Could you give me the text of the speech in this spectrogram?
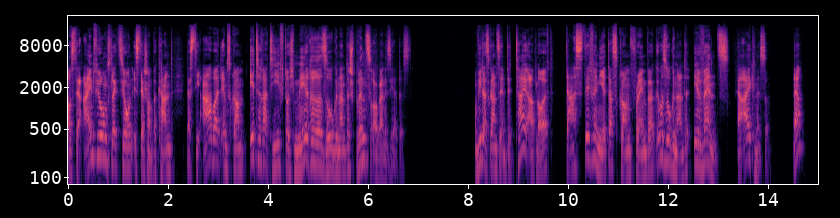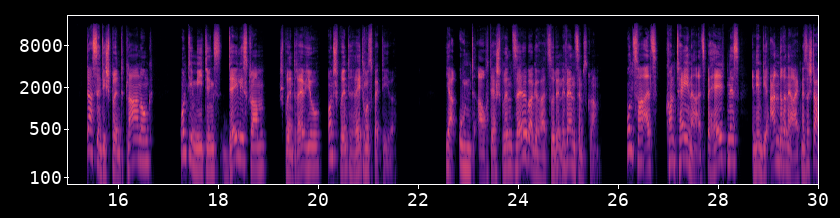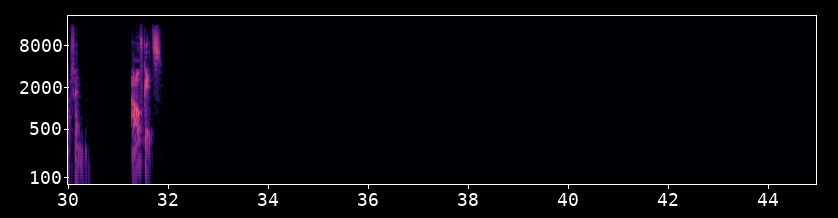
Aus der Einführungslektion ist ja schon bekannt, dass die Arbeit im Scrum iterativ durch mehrere sogenannte Sprints organisiert ist. Und wie das Ganze im Detail abläuft, das definiert das Scrum Framework über sogenannte Events, Ereignisse. Ja? Das sind die Sprintplanung und die Meetings Daily Scrum, Sprint Review und Sprint Retrospektive. Ja, und auch der Sprint selber gehört zu den Events im Scrum. Und zwar als Container, als Behältnis, in dem die anderen Ereignisse stattfinden. Auf geht's!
